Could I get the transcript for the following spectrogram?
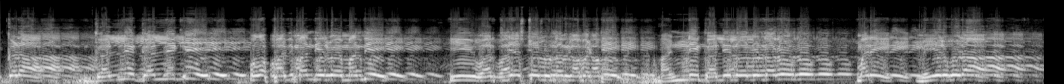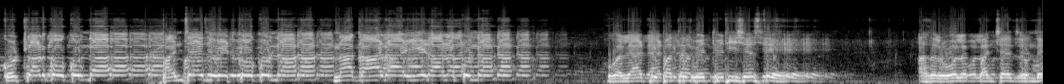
ఇక్కడ గల్లీ గల్లీకి ఒక పది మంది ఇరవై మంది ఈ వర్క్ చేసేటోళ్ళు ఉన్నారు కాబట్టి అన్ని గల్లీలో ఉన్నారు. మరి మీరు కూడా కొట్లాడుకోకుండా పంచాయతీ పెట్టుకోకుండా నా కాడ ఈడ అనకుండా ఒక లాటరీ పద్ధతి పెట్టి తీసేస్తే అసలు వాళ్ళకి పంచాయతీలు ఉండే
